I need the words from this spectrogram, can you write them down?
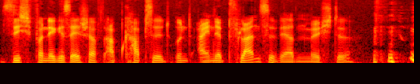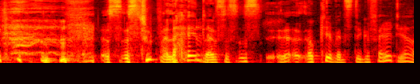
sich von der Gesellschaft abkapselt und eine Pflanze werden möchte. es, es, tut mir leid, also es ist äh, okay, wenn es dir gefällt, ja,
